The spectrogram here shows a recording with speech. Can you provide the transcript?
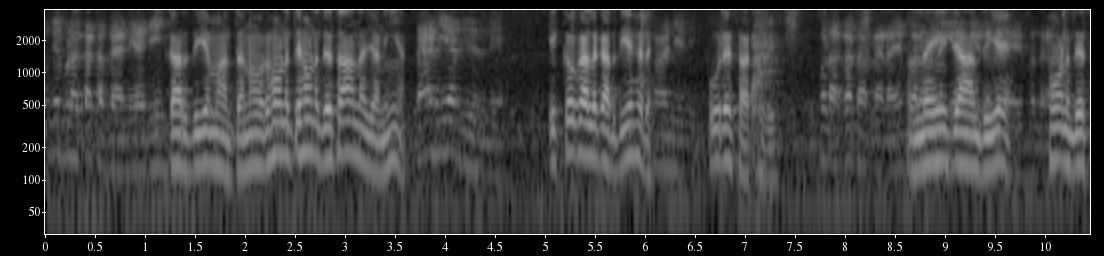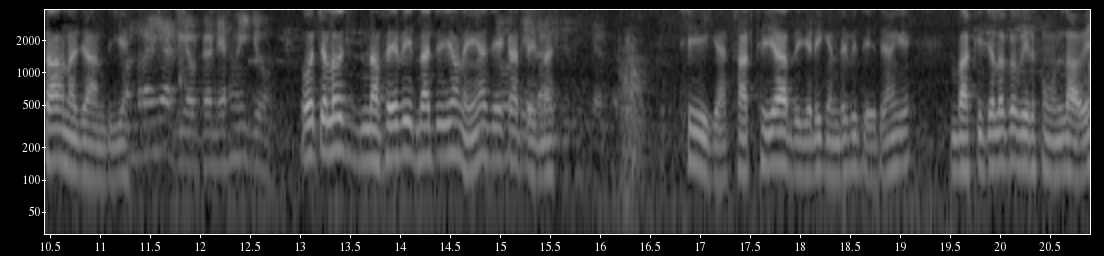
ਤੇ ਬੜਾ ਘਾਟਾ ਪੈਣ ਡਿਆ ਜੀ। ਕਰ ਦਈਏ ਮਾਨਤਾ ਨੂੰ ਹੋਰ ਹੁਣ ਤੇ ਹੁਣ ਦੇ ਹਿਸਾਬ ਨਾਲ ਜਾਣੀ ਆ। 65000 ਦੀ ਦੇ ਦਿੰਦੇ ਆ। ਇੱਕੋ ਗੱਲ ਕਰ ਦਈਏ ਫਿਰ? ਹਾਂਜੀ ਜੀ ਪੂਰੇ 60 ਦੀ। ਬੜਾ ਘਾਟਾ ਪੈਣਾ ਹੈ ਨਹੀਂ ਜਾਣਦੀ ਏ ਹੁਣ ਦੇ ਹਿਸਾਬ ਨਾਲ ਜਾਣਦੀ ਏ 15000 ਦੀ ਆਉਟਰ ਡਿਆ ਹੋਈ ਜੋ। ਉਹ ਚਲੋ ਨਫੇ ਵੀ ਇਦਾਂ ਚ ਹੀ ਹੋਣੇ ਆ ਜੇ ਘੱਟ ਇਦਾਂ ਠੀਕ ਹੈ 60000 ਦੀ ਜਿਹੜੀ ਕਹਿੰਦੇ ਵੀ ਦੇ ਦੇਵਾਂਗੇ ਬਾਕੀ ਚਲੋ ਕੋਈ ਵੀਰ ਫੋਨ ਲਾਵੇ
